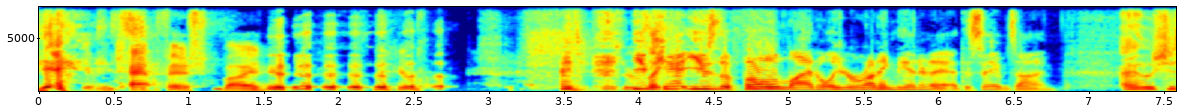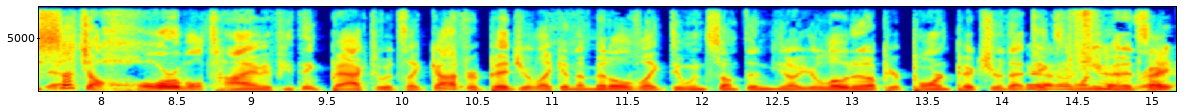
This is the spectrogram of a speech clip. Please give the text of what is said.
getting catfished by. you like- can't use the phone line while you're running the internet at the same time. It was just such a horrible time. If you think back to it, it's like God forbid you're like in the middle of like doing something. You know, you're loading up your porn picture that Yeah, takes no 20 shit, minutes. right?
